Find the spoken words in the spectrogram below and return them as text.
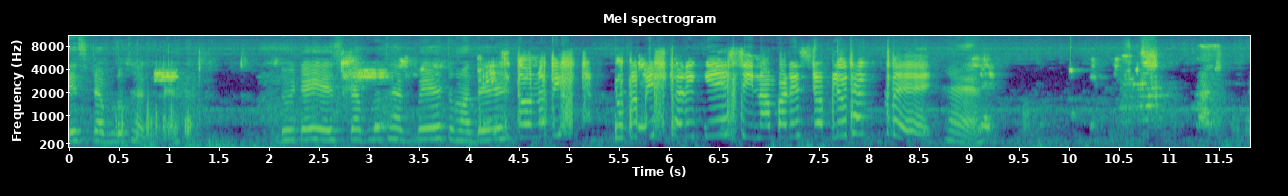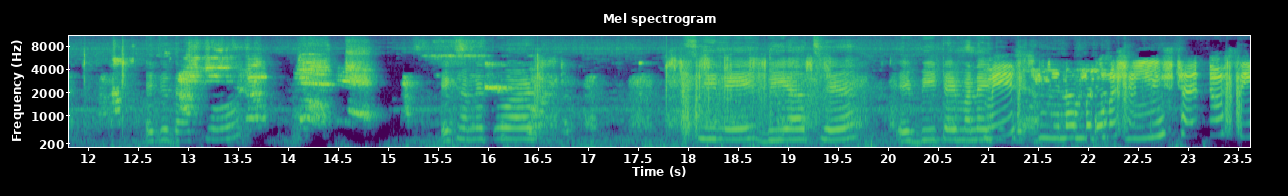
এইচ ডাব্লিউ থাকবে। দুইটাই এইচ ডাব্লিউ থাকবে তোমাদের। দুটো পৃষ্ঠারে কি সি নাম্বার এস ডাব্লিউ থাকবে? হ্যাঁ। এই যে দেখো এখানে তো আর সি নেই বি আছে। এই বিটাই মানে সি নাম্বার তোমার পৃষ্ঠায় তো সি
